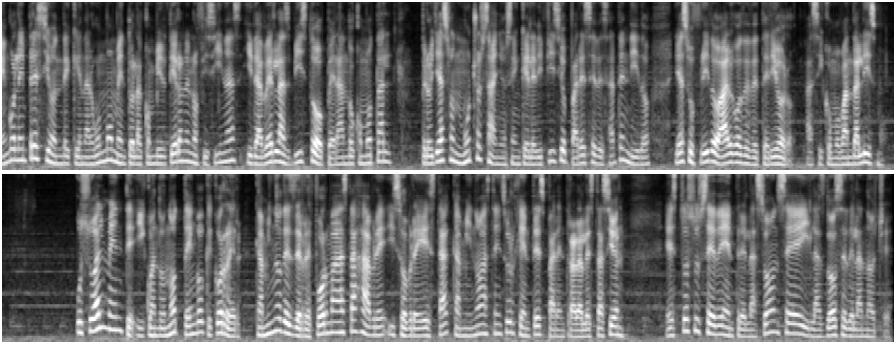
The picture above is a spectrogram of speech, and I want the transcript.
Tengo la impresión de que en algún momento la convirtieron en oficinas y de haberlas visto operando como tal, pero ya son muchos años en que el edificio parece desatendido y ha sufrido algo de deterioro, así como vandalismo. Usualmente y cuando no tengo que correr, camino desde Reforma hasta Jabre y sobre esta camino hasta Insurgentes para entrar a la estación, esto sucede entre las 11 y las 12 de la noche,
